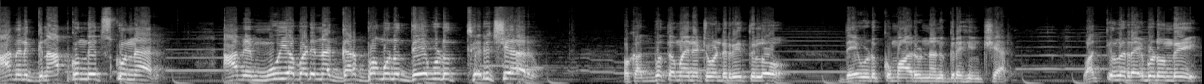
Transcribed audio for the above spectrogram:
ఆమెను జ్ఞాపకం తెచ్చుకున్నారు. ఆమె మూయబడిన గర్భమును దేవుడు తెరిచారు. ఒక అద్భుతమైనటువంటి రీతిలో దేవుడు కుమారుణ్ణి అనుగ్రహించారు. వాక్యంలో రైబడి ఉంది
